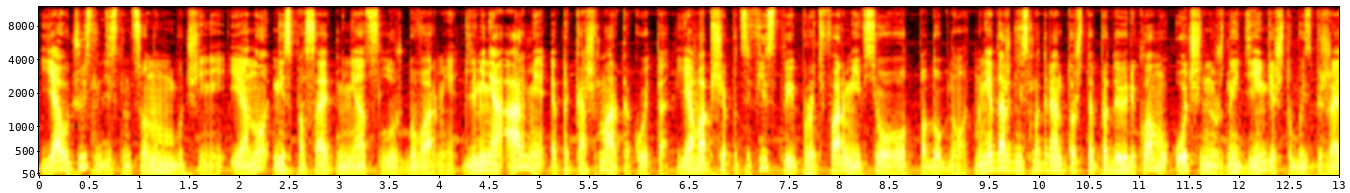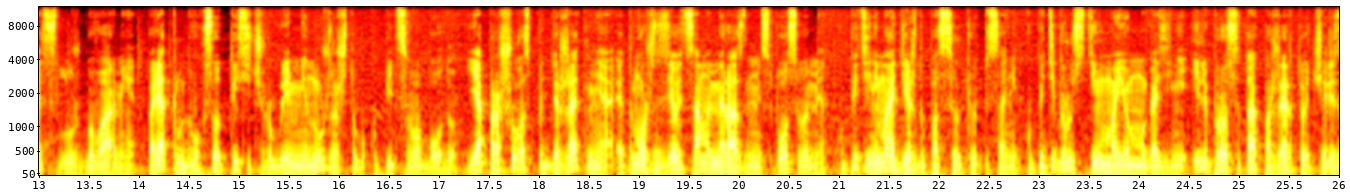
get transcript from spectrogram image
Я учусь на дистанционном обучении, и оно не спасает меня от службы в армии. Для меня армия это кошмар какой-то. Я вообще пацифист и против армии и всего вот подобного. Мне даже несмотря на то, что я продаю рекламу, очень нужны деньги, чтобы избежать службы в армии. Порядком 200 тысяч рублей мне нужно, чтобы купить свободу. Я прошу вас поддержать меня, это можно сделать самыми разными способами. Купите аниме одежду по ссылке в описании, купите игру Steam в моем магазине или просто так пожертвовать через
